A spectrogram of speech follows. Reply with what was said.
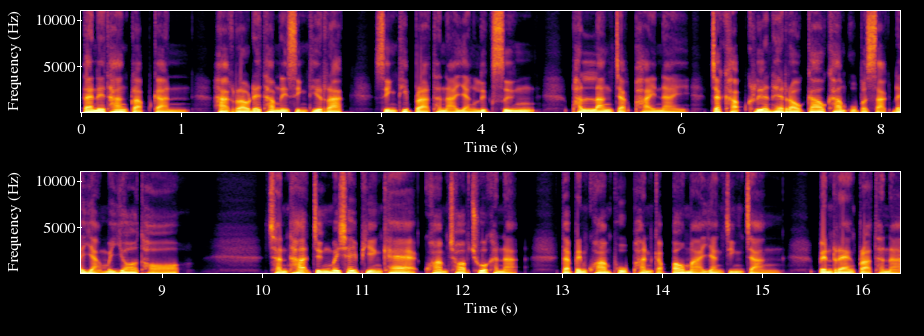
แต่ในทางกลับกัน หากเราได้ทำในสิ่งที่รัก สิ่งที่ปรารถนาอย่างลึกซึ้ง พลังจากภายในจะขับเคลื่อนให้เราก้าวข้ามอุปสรรคได้อย่างไม่ย่อท้อ ฉันทะจึงไม่ใช่เพียงแค่ความชอบชั่วขณะ แต่เป็นความผูกพันกับเป้าหมายอย่างจริงจัง เป็นแรงปรารถนา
